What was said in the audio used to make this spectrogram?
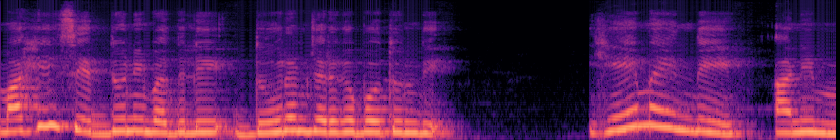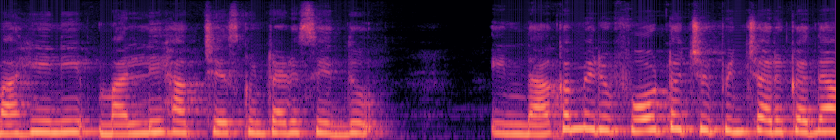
మహి సిద్ధుని వదిలి దూరం జరగబోతుంది. ఏమైంది? అని మహిని మళ్ళీ హక్ చేసుకుంటాడు సిద్ధు. ఇందాక మీరు ఫోటో చూపించారు కదా?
